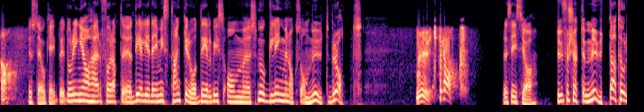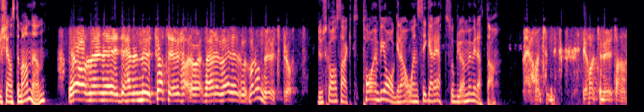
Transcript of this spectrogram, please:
Ja. Just det, okej. Då, då ringer jag här för att eh, delge dig misstanke då, delvis om eh, smuggling men också om mutbrott. Mutbrott? Precis ja. Du försökte muta tulltjänstemannen. Ja, men eh, det här med mutbrott, vad vadå mutbrott? Du ska ha sagt, ta en Viagra och en cigarett så glömmer vi detta. Jag har inte, jag har inte mutat någon.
